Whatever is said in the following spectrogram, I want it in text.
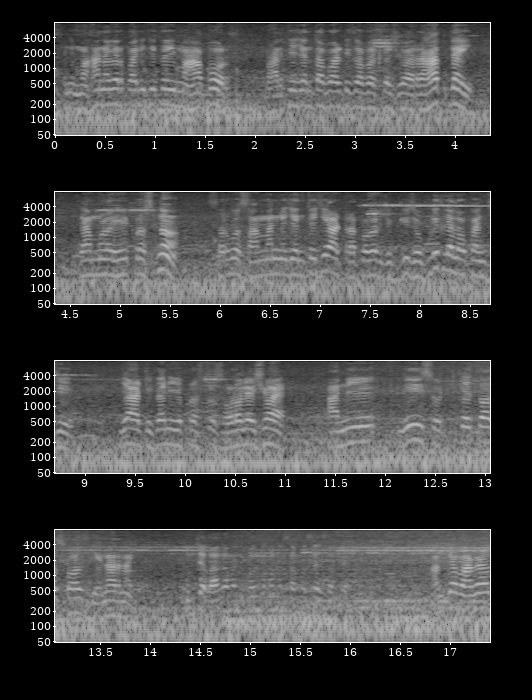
आणि महानगरपालिकेतही महापौर भारतीय जनता पार्टीचा बसल्याशिवाय राहत नाही. त्यामुळे हे प्रश्न सर्वसामान्य जनतेचे अठरा पगड झुग्गी झोपडीतल्या लोकांचे या ठिकाणी हे प्रश्न सोडवल्याशिवाय आम्ही मी सुटकेचा श्वास घेणार नाही. तुमच्या भागामध्ये कोणत्या कोणत्या समस्या आहेत सध्या? आमच्या भागात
